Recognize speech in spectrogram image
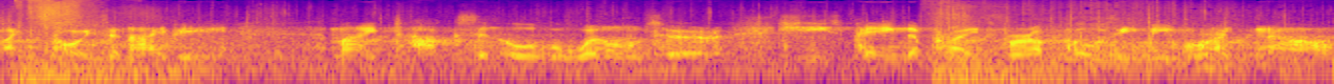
Like poison ivy. My toxin overwhelms her. She's paying the price for opposing me right now.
